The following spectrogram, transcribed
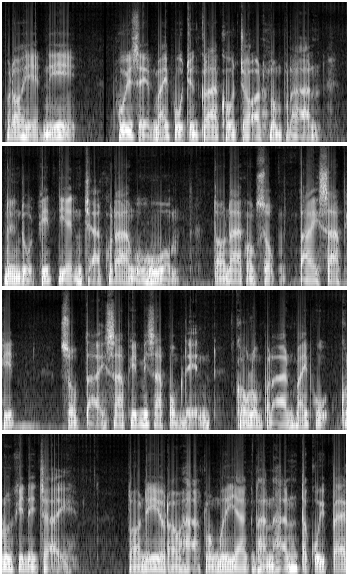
เพราะเหตุนี้ ผู้เศษไม้ผูจึงกล้าโคจรลมปราณ ดึงดูดพิษเย็นจากร่างอูห่วม ต่อหน้าของศพตายซาพิษ ศพตายซาพิษไม่ทราบปมเด่น ของลมปราณไม้ผูครุ่นคิดในใจ ตอนนี้เราหากลงมืออย่างกระทันหันตะกุยแป๊ก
